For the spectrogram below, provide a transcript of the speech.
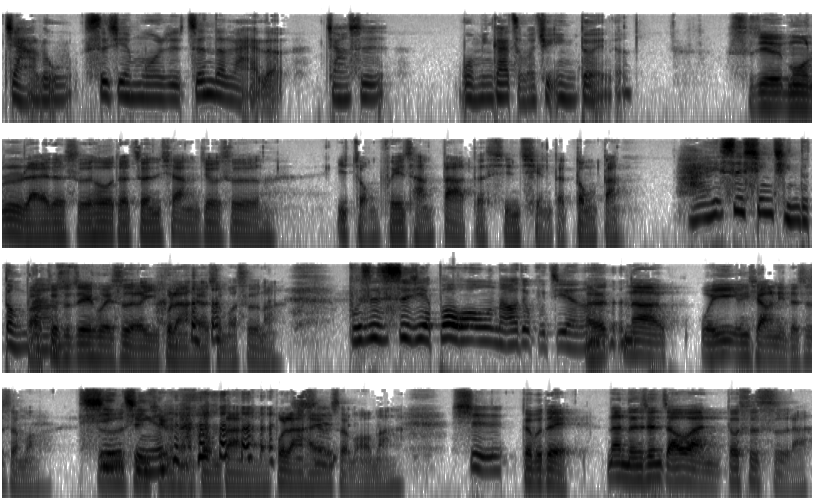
假如世界末日真的来了，讲师，我们应该怎么去应对呢？世界末日来的时候的真相就是一种非常大的心情的动荡。还是心情的动荡，就是这一回事而已，不然还有什么事吗？不是世界砰，然后就不见了。呃，那唯一影响你的是什么？心情很动荡，不然还有什么吗？是，对不对？那人生早晚都是死了。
